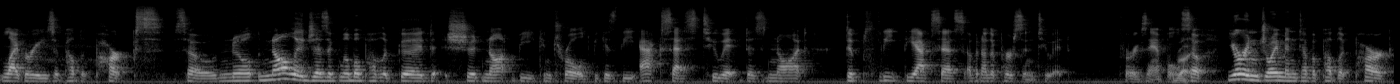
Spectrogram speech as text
libraries or public parks. So no, knowledge as a global public good should not be controlled because the access to it does not deplete the access of another person to it. For example, Right. so your enjoyment of a public park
